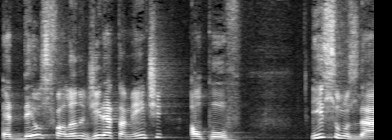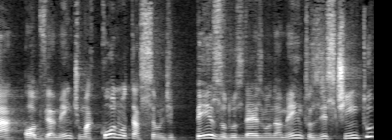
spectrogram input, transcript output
é Deus falando diretamente ao povo. Isso nos dá, obviamente, uma conotação de peso dos Dez Mandamentos distinto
